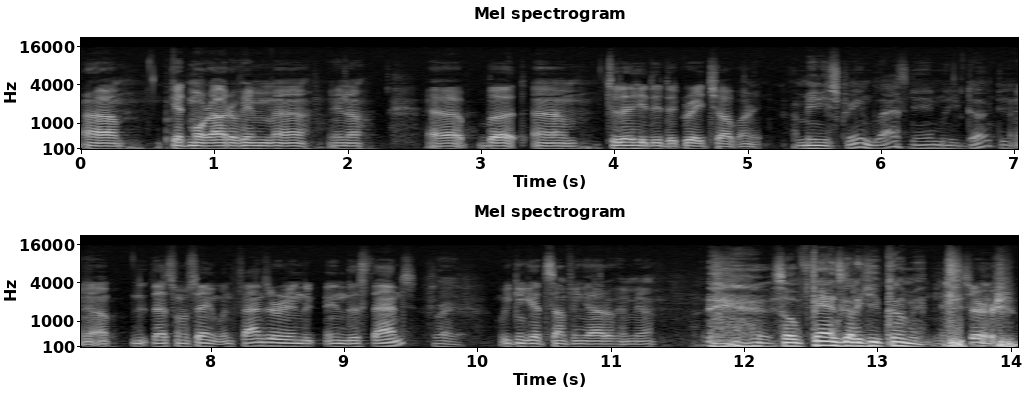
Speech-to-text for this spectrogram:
um, get more out of him, uh, you know. Uh, but um, today he did a great job on it. I mean, he screamed last game when he dunked it. Yeah, that's what I'm saying. When fans are in the, in the stands, Right. we can get something out of him. Yeah, so fans got to keep coming. yes, sir.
